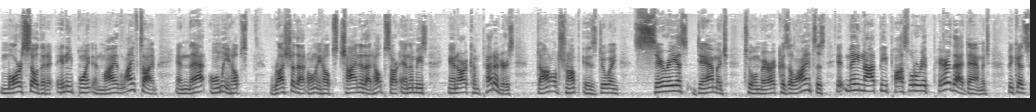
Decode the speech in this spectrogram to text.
more so than at any point in my lifetime. And that only helps Russia, that only helps China, that helps our enemies and our competitors. Donald Trump is doing serious damage to America's alliances. It may not be possible to repair that damage because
